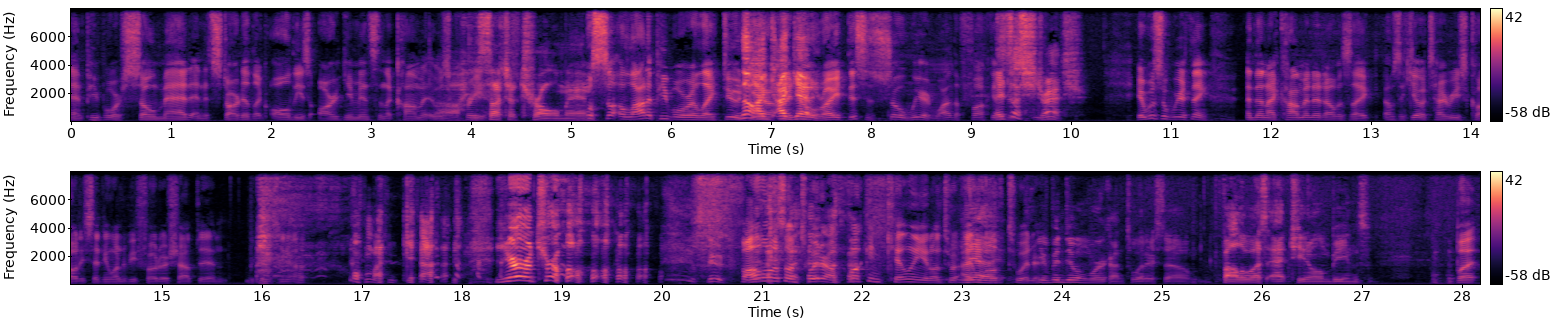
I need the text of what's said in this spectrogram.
And people were so mad, and it started like all these arguments in the comment. It was Oh, crazy. he's such a troll, man. Well, so, a lot of people were like, "Dude, No, yeah, I- I get know, it. right? This is so weird. Why the fuck is it's a this even-" stretch. It was a weird thing. And then I commented, I was like, I was like, "Yo, Tyrese called. He said he wanted to be photoshopped in because you know, Oh my god, you're a troll. dude, follow us on Twitter. I'm fucking killing it on Twitter. I love Twitter, You've been doing work on Twitter, so follow us at Chino and Beans. but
